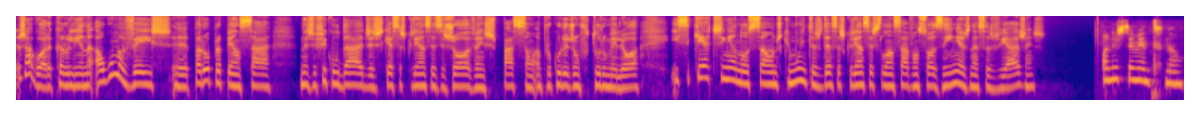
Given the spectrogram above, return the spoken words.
Já agora, Carolina, alguma vez eh, parou para pensar nas dificuldades que essas crianças e jovens passam à procura de um futuro melhor e sequer tinha noção de que muitas dessas crianças se lançavam sozinhas nessas viagens? Honestamente, não.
